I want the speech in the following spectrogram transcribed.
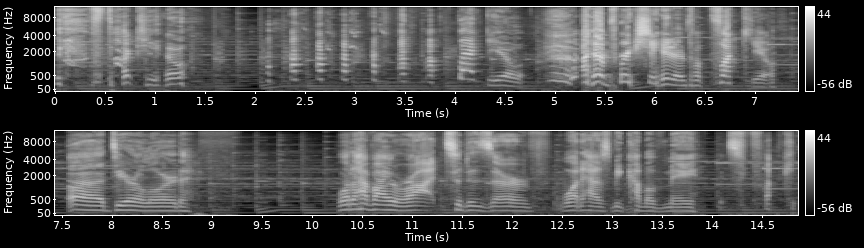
Fuck you. Fuck you. I appreciate it, but fuck you. Uh, dear lord. What have I wrought to deserve what has become of me? It's fucking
